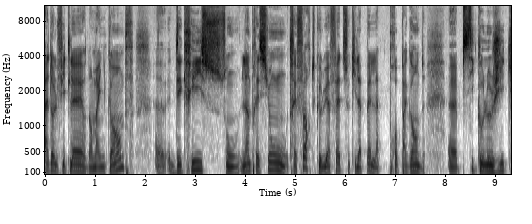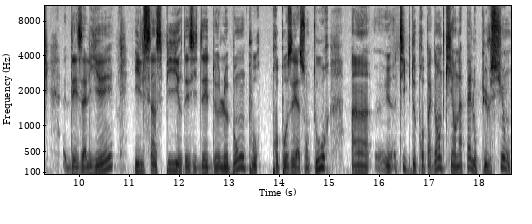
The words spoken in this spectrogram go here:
Adolf Hitler, dans Mein Kampf, euh, décrit l'impression très forte que lui a faite ce qu'il appelle la propagande euh, psychologique des Alliés. Il s'inspire des idées de Le Bon pour proposer à son tour un type de propagande qui en appelle aux pulsions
